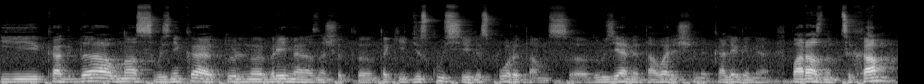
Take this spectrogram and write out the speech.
И когда у нас возникают то или иное время, значит, э, такие дискуссии или споры там с друзьями, товарищами, коллегами по разным цехам,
